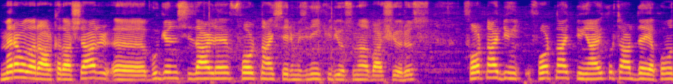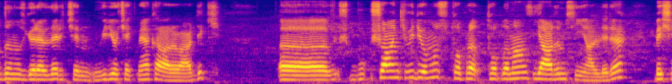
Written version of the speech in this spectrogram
Merhabalar arkadaşlar. Ee, Bugün sizlerle Fortnite serimizin ilk videosuna başlıyoruz. Fortnite, dü- Fortnite dünyayı kurtardı yapamadığınız görevler için video çekmeye karar verdik. Ee, şu, anki videomuz toplanan yardım sinyalleri. 5.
